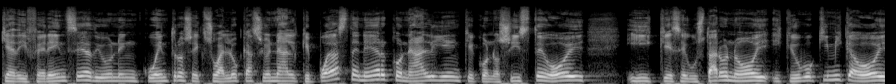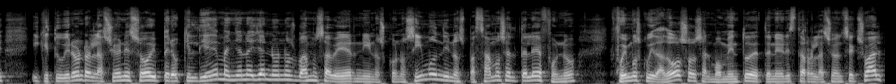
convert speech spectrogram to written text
que a diferencia de un encuentro sexual ocasional que puedas tener con alguien que conociste hoy y que se gustaron hoy y que hubo química, hoy y que tuvieron relaciones hoy, pero que el día de mañana ya no nos vamos a ver, ni nos conocimos, ni nos pasamos el teléfono, fuimos cuidadosos al momento de tener esta relación sexual,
